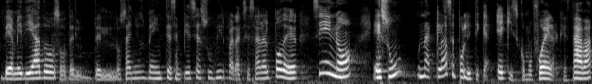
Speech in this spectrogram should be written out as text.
de a mediados o del- de, los años 20 se empiece a subir para accesar al poder, sino es un una clase política X, como fuera, que estaba,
